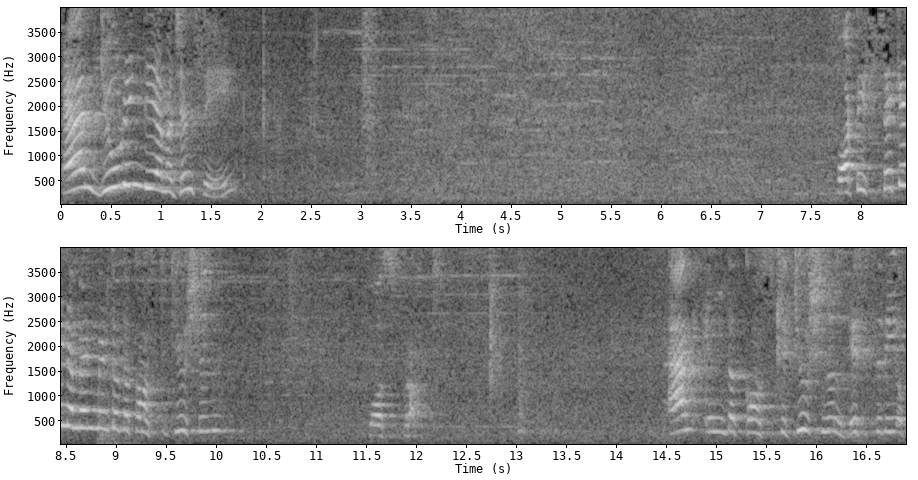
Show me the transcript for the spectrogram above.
And during the emergency, Forty-second Amendment of the Constitution was brought. And in the constitutional history of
